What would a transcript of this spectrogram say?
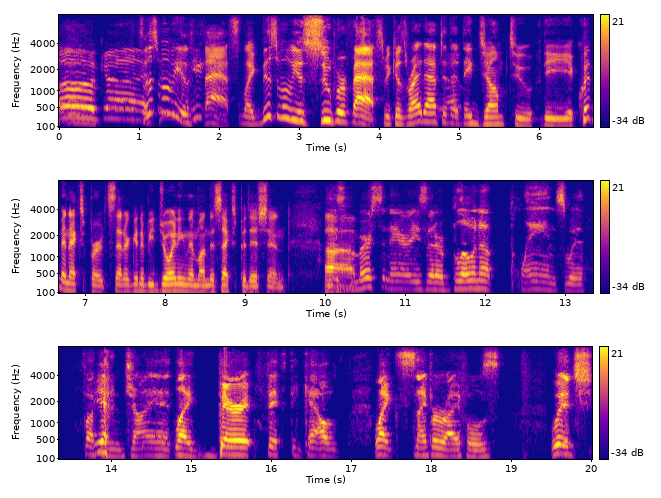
Oh god! So this movie is fast. Like this movie is super fast because right after Yeah. that they jump to the equipment experts that are going to be joining them on this expedition. These Uh, mercenaries that are blowing up planes with fucking Yeah. giant like Barrett fifty cal like sniper rifles, which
